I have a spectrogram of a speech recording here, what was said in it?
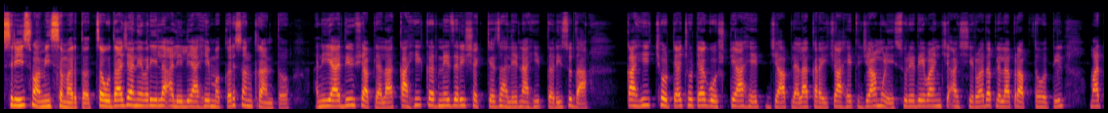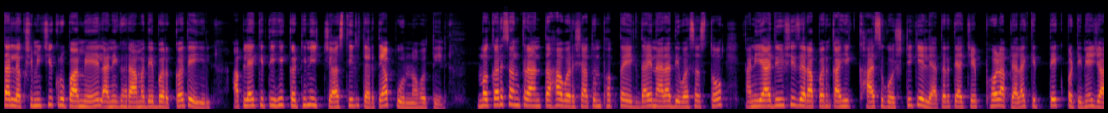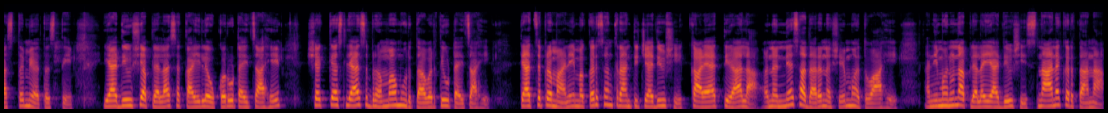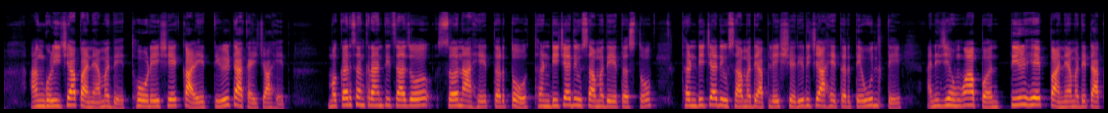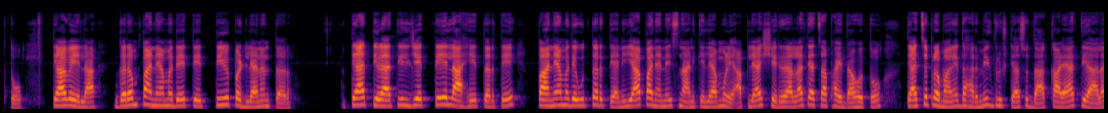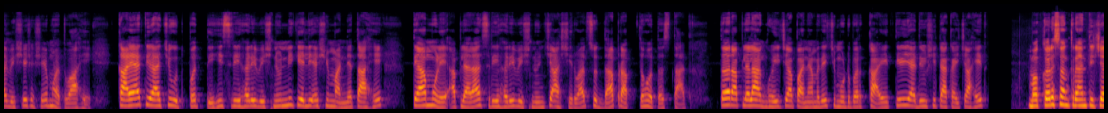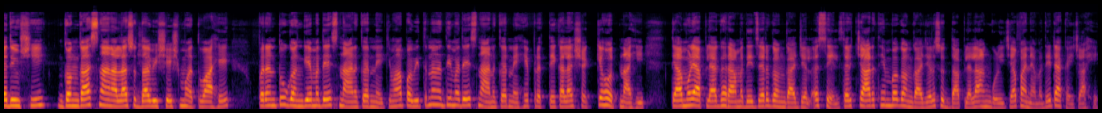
श्री स्वामी समर्थ. चौदा जानेवारीला आलेली आहे मकर संक्रांत आणि या दिवशी आपल्याला काही करणे जरी शक्य झाले नाही तरीसुद्धा काही छोट्या छोट्या गोष्टी आहेत ज्या आपल्याला करायच्या आहेत ज्यामुळे सूर्यदेवांचे आशीर्वाद आपल्याला प्राप्त होतील. माता लक्ष्मीची कृपा मिळेल आणि घरामध्ये बरकत येईल. आपल्या कितीही कठीण इच्छा असतील तर त्या पूर्ण होतील. मकर संक्रांत हा वर्षातून फक्त एकदा येणारा दिवस असतो आणि या दिवशी जर आपण काही खास गोष्टी केल्या तर त्याचे फळ आपल्याला कित्येक पटीने जास्त मिळत असते. या दिवशी आपल्याला सकाळी लवकर उठायचं आहे. शक्य असल्यास ब्रह्ममुहूर्तावरती उठायचं आहे. त्याचप्रमाणे मकर संक्रांतीच्या दिवशी काळ्या तिळाला अनन्यसाधारण असे महत्त्व आहे आणि म्हणून आपल्याला या दिवशी स्नान करताना आंघोळीच्या पाण्यामध्ये थोडेसे काळे तीळ टाकायचे आहेत. मकर संक्रांतीचा जो सण आहे तर तो थंडीच्या दिवसामध्ये येत असतो. थंडीच्या दिवसामध्ये आपले शरीर जे आहे तर ते उलते आणि जेव्हा आपण तीळ हे पाण्यामध्ये टाकतो त्यावेळेला गरम पाण्यामध्ये ते तीळ पडल्यानंतर त्या तिळातील जे तेल आहे तर ते पाण्यामध्ये उतरते आणि या पाण्याने स्नान केल्यामुळे आपल्या शरीराला त्याचा फायदा होतो. त्याचप्रमाणे धार्मिकदृष्ट्या सुद्धा काळ्या तिळाला विशेष असे महत्त्व आहे. काळ्या तिळाची उत्पत्ती ही श्रीहरी विष्णूंनी केली अशी मान्यता आहे. त्यामुळे आपल्याला श्रीहरी विष्णूंचे आशीर्वादसुद्धा प्राप्त होत असतात. तर आपल्याला आंघोळीच्या पाण्यामध्ये चिमूटभर काळे तीळ या दिवशी टाकायचे आहेत. मकर संक्रांतीच्या दिवशी गंगा स्नानाला सुद्धा विशेष महत्त्व आहे. परंतु गंगेमध्ये स्नान करणे किंवा पवित्र नदीमध्ये स्नान करणे हे प्रत्येकाला शक्य होत नाही. त्यामुळे आपल्या घरामध्ये जर गंगाजल असेल तर चार थेंब गंगाजलसुद्धा आपल्याला आंघोळीच्या पाण्यामध्ये टाकायचे आहे.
